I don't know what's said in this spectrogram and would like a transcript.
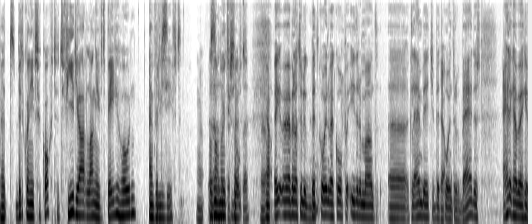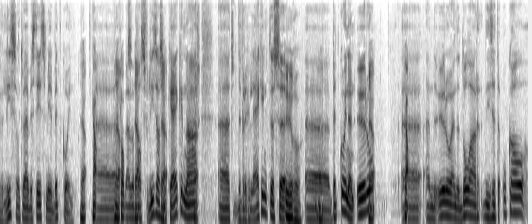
het Bitcoin heeft gekocht, het vier jaar lang heeft bijgehouden en verlies heeft. Ja. Dat is nog nooit gebeurd. Ja. Wij, hebben natuurlijk bitcoin, wij kopen iedere maand uh, een klein beetje bitcoin terug bij. Dus eigenlijk hebben wij geen verlies, want wij hebben steeds meer bitcoin. Ja. Uh, we hebben pas verlies als we kijken naar uh, de vergelijking tussen euro. bitcoin en euro. en de euro en de dollar die zitten ook al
